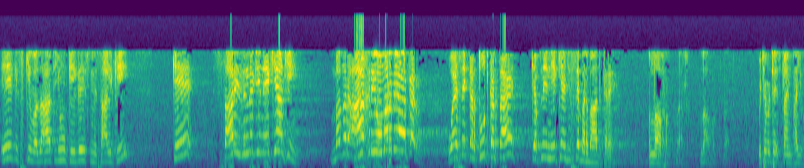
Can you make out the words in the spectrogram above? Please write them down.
ایک اس کی وضاحت یوں کی گئی، اس مثال کی، کہ ساری زندگی نیکیاں کی، مگر آخری عمر میں آ کر وہ ایسے کرتوت کرتا ہے کہ اپنی نیکیاں جس سے برباد کرے۔ اللہ اکبر اللہ اکبر۔ میٹھے میٹھے اسلام بھائیوں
